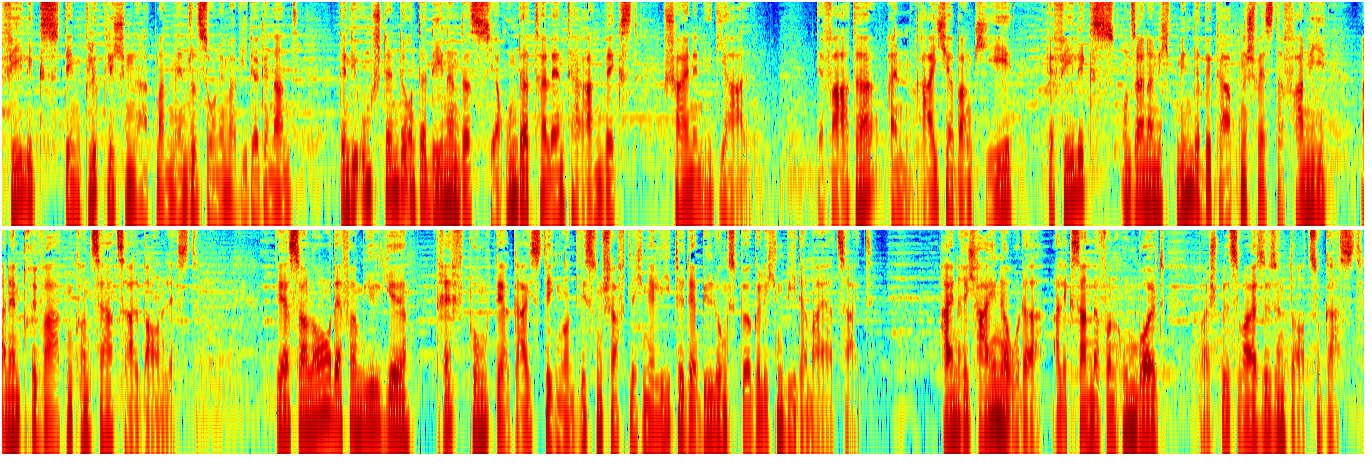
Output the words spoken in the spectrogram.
Felix den Glücklichen hat man Mendelssohn immer wieder genannt, denn die Umstände, unter denen das Jahrhunderttalent heranwächst, scheinen ideal. Der Vater, ein reicher Bankier, der Felix und seiner nicht minder begabten Schwester Fanny einen privaten Konzertsaal bauen lässt. Der Salon der Familie, Treffpunkt der geistigen und wissenschaftlichen Elite der bildungsbürgerlichen Biedermeierzeit. Heinrich Heine oder Alexander von Humboldt beispielsweise sind dort zu Gast.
